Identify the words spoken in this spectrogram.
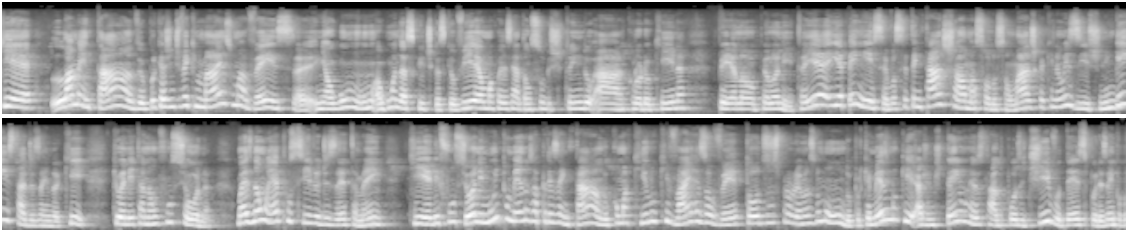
que é lamentável, porque a gente vê que mais uma vez, é, em algum, um, alguma das críticas que eu vi, é uma coisa assim, ah, estão substituindo a cloroquina pelo, pelo Anitta. E é, e é bem isso, é você tentar achar uma solução mágica que não existe. Ninguém está dizendo aqui que o Anitta não funciona, mas não é possível dizer também que ele funcione, e muito menos apresentá-lo como aquilo que vai resolver todos os problemas do mundo. Porque mesmo que a gente tenha um resultado positivo desse, por exemplo,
